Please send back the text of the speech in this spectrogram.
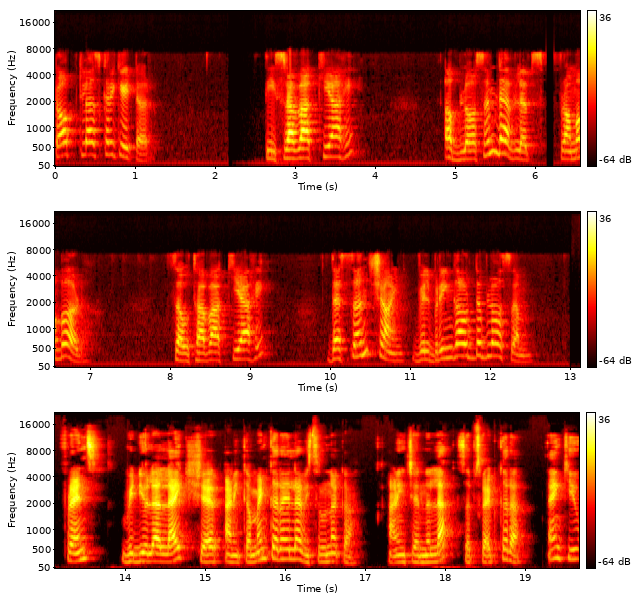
top class cricketer तिसरा वाक्य आहे a blossom develops from a bird चौथा वाक्य आहे the sunshine will bring out the blossom friends व्हिडिओला लाईक शेअर आणि कमेंट करायला विसरू नका. आणि चॅनलला सबस्क्राईब करा. थँक्यू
